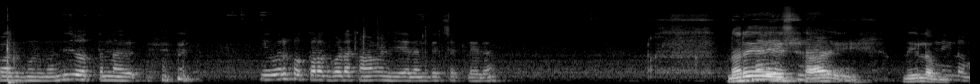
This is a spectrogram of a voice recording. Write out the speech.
పదమూడు మంది చూస్తున్నారు. ఎవరికి ఒక్కరికి కూడా కామెంట్ చేయాలనిపించట్లేదా? నరేష్, హాయ్. నీలం నీలం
